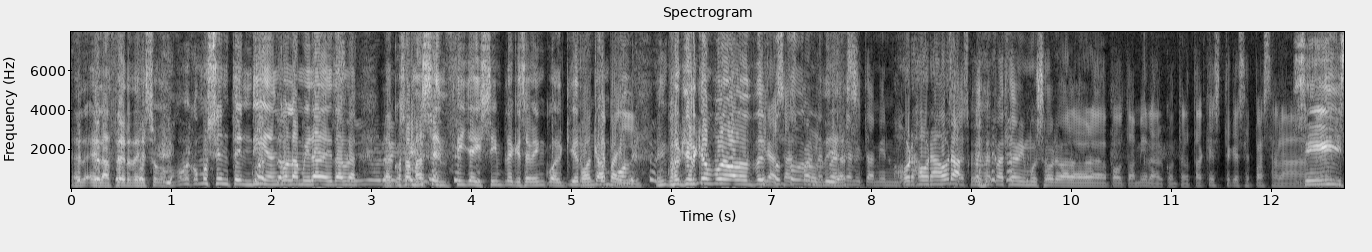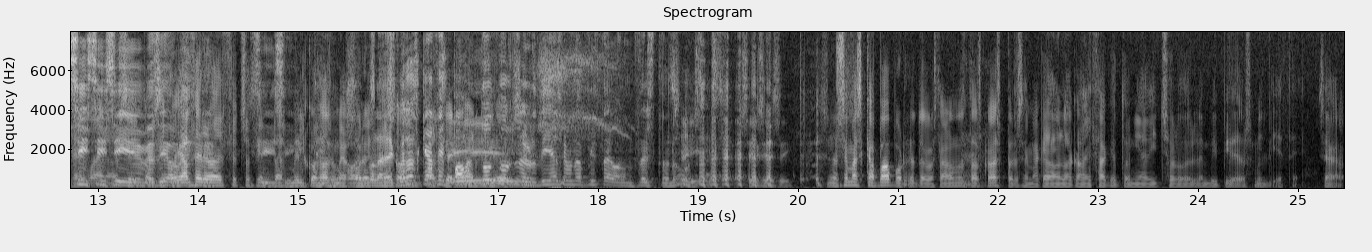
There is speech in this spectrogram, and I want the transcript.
el, el hacer de eso. Como, ¿cómo, cómo se entendían con la mirada y tal? Sí, la cosa más sencilla y simple que se ve en cualquier, Ponte campo, en cualquier campo de baloncesto Mira, ¿sabes todos los a días. mí también? Ahora, ahora, ahora. ¿Sabes cuál me parece a mí muy sobrevalorada Pau también? La del contraataque este que se pasa la. Sí, la- sí, dice, sí, sí, pues se podía hacer efectivamente. 800.000 Sí, sí, cosas tío, mejores. con la de son cosas que hace Pau Sí, todos sí, los días en una pista de baloncesto, ¿no? Sí, sí, sí. No se me ha escapado, por cierto, que están hablando cosas, pero se me ha quedado en la cabeza que Tony ha dicho lo del MVP de 2010. eh. O sea,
